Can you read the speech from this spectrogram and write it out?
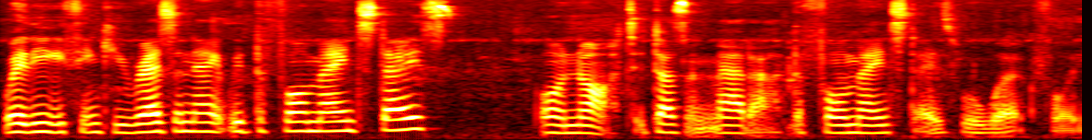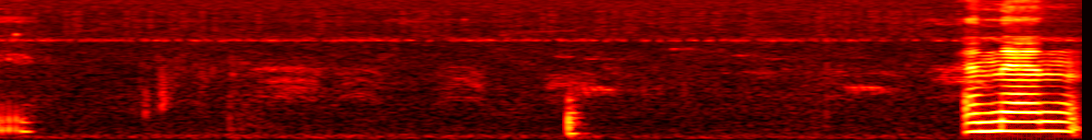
Whether you think you resonate with the Four Mainstays or not. It doesn't matter. The Four Mainstays will work for you. And then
